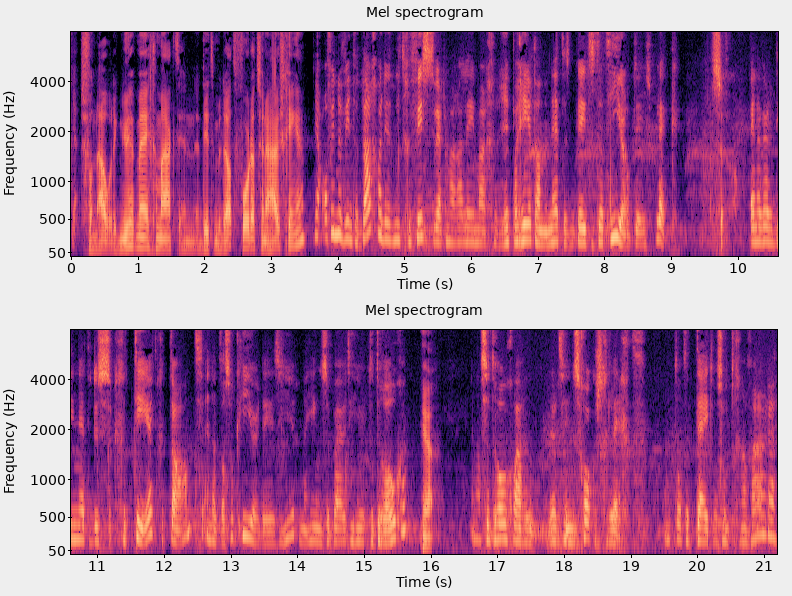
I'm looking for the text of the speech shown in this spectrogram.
Ja. Dus van nou, wat ik nu heb meegemaakt en dit en dat, voordat ze naar huis gingen. Ja, of in de winterdag, wanneer het niet gevist werd, maar alleen maar gerepareerd aan de netten, deden ze dat hier op deze plek. Zo. En dan werden die netten dus geteerd, getaand. En dat was ook hier, deden ze hier. En dan hingen ze buiten hier te drogen. Ja. En als ze droog waren, werden ze in de schokkers gelegd. En tot het tijd was om te gaan varen.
